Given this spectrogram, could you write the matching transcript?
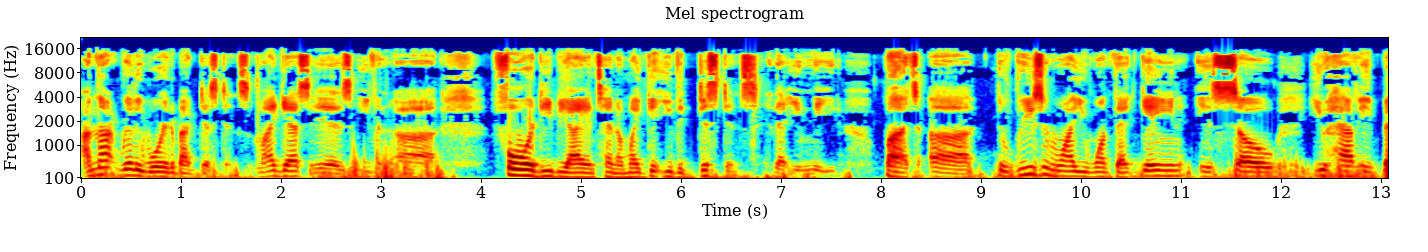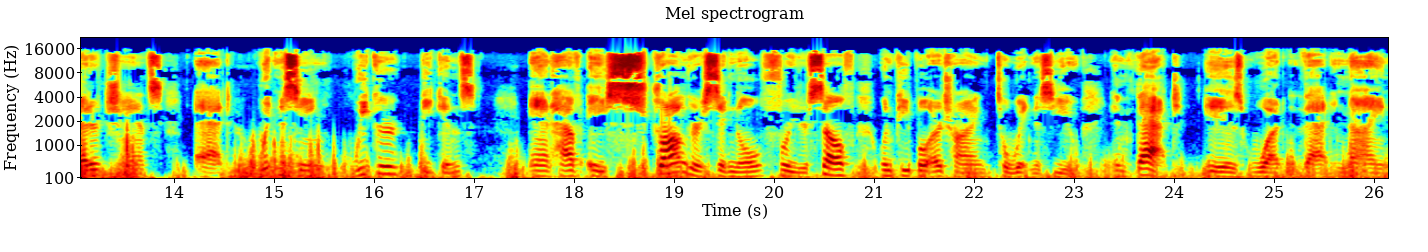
I'm not really worried about distance. My guess is even uh, 4 dBi antenna might get you the distance that you need. But uh, the reason why you want that gain is so you have a better chance at witnessing weaker beacons and have a stronger signal for yourself when people are trying to witness you. And that is what that 9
